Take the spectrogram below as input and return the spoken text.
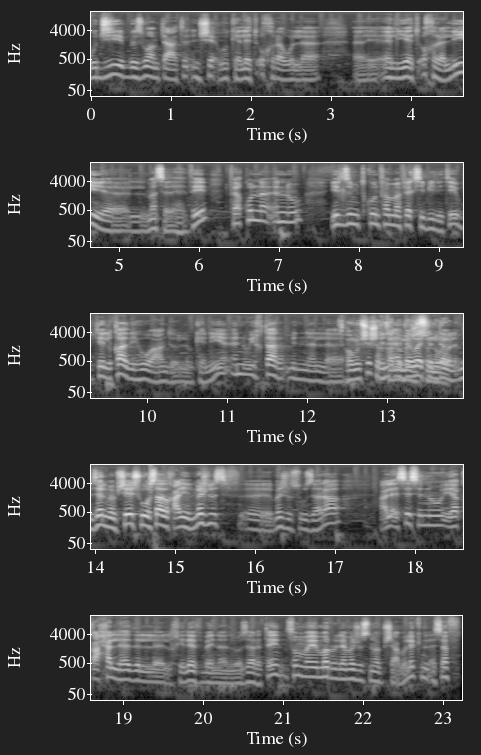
وتجيب بزوان بتاع انشاء وكالات أخرى ولا آه، آليات أخرى للمسألة هذه. فقلنا إنه يلزم تكون فما فلكسيبيليتي وبالتالي القاضي هو عنده الإمكانية إنه يختار من هو ما مشاش من أدوات الدولة. مازال ما مشاش هو صادق عليه المجلس آه، مجلس وزراء على أساس إنه يقع حل هذا الخلاف بين الوزارتين ثم يمر إلى مجلس نواب الشعب. ولكن للأسف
